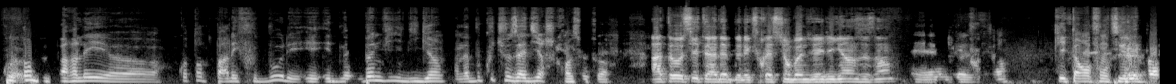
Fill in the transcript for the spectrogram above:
content de parler, euh, content de parler football et, et, de notre bonne vie Ligue 1. On a beaucoup de choses à dire, je crois, ce soir. Ah, toi aussi, t'es adepte de l'expression bonne vieille Ligue 1, c'est ça? Qui t'a enfoncé les portes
